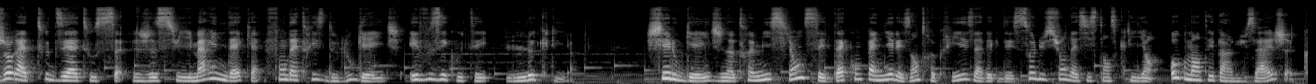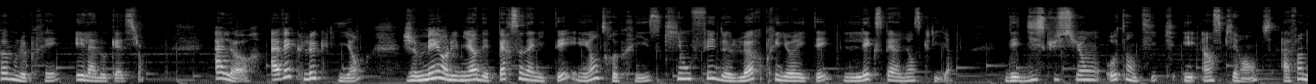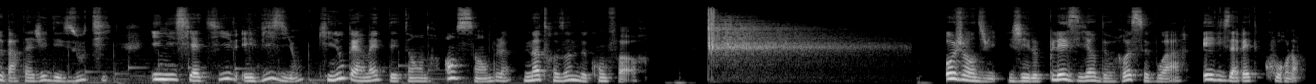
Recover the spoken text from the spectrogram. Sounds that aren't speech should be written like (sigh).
Bonjour à toutes et à tous, je suis Marine Deck, fondatrice de Lou Gage et vous écoutez Le Client. Chez Lou Gage, notre mission, c'est d'accompagner les entreprises avec des solutions d'assistance client augmentées par l'usage, comme le prêt et la location. Alors, avec le client, je mets en lumière des personnalités et entreprises qui ont fait de leur priorité l'expérience client. Des discussions authentiques et inspirantes afin de partager des outils, initiatives et visions qui nous permettent d'étendre ensemble notre zone de confort. Aujourd'hui, j'ai le plaisir de recevoir Elisabeth Courland.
